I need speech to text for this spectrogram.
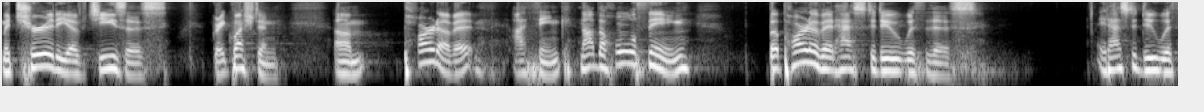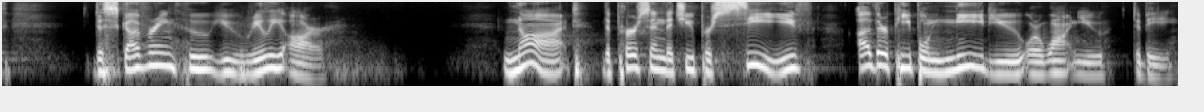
maturity of Jesus? Great question. Um, part of it, I think, not the whole thing, but part of it has to do with this. It has to do with discovering who you really are, not the person that you perceive other people need you or want you to be.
